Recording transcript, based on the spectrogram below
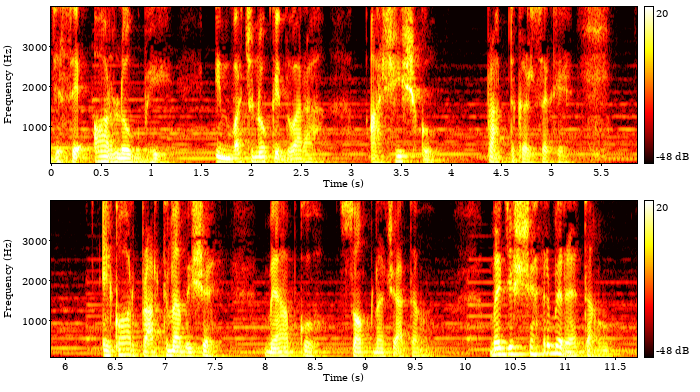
जिससे और लोग भी इन वचनों के द्वारा आशीष को प्राप्त कर सके। एक और प्रार्थना विषय मैं आपको सौंपना चाहता हूँ। मैं जिस शहर में रहता हूँ,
